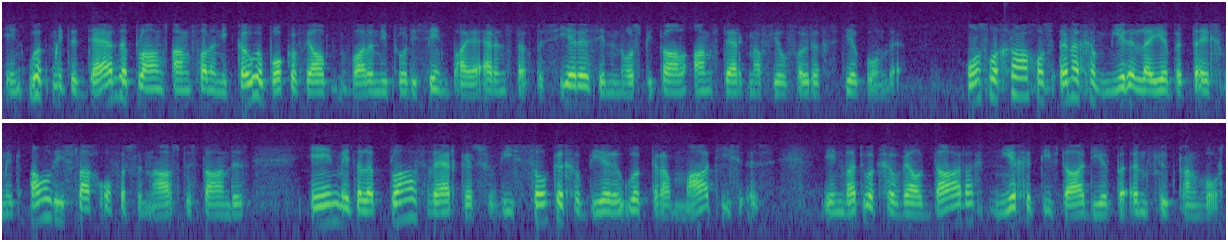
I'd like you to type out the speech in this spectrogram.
en ook met 'n derde plaasaanval in die Koue Bokkeveld waarin die produsent baie ernstig beseer is en in hospitaal aansterk na veelvoudige steekwonde. Ons wil graag ons innige medelee betuig met al die slagoffers en naasbestaandes en met hulle plaaswerkers vir wie sulke gebeure ook dramaties is en wat ook gewelddadig negatief daardeur beïnvloed kan word.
